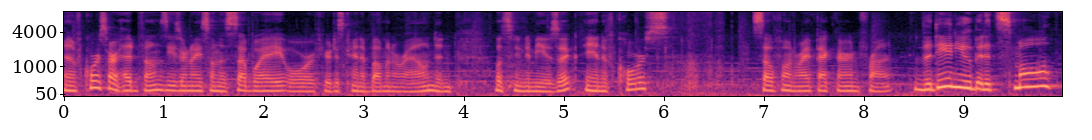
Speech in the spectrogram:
And of course our headphones, these are nice on the subway or if you're just kind of bumming around and listening to music. And of course, cell phone right back there in front. The Danube, it's small,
